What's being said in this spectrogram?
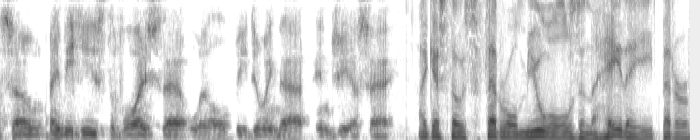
So maybe he's the voice that will be doing that in GSA. I guess those federal mules and the hay they eat better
